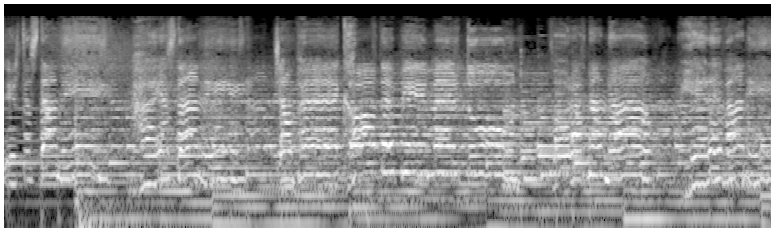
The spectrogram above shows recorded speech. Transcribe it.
Սիրտս տանի, Հայաստանի, ճամփեք հոտեպի մեր տուն, որ արտնանամ Երևանի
